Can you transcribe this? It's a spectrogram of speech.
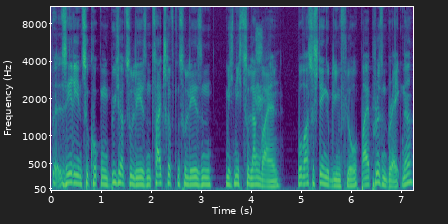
Serien zu gucken, Bücher zu lesen, Zeitschriften zu lesen, mich nicht zu langweilen. Wo warst du stehen geblieben, Flo? Bei Prison Break, ne?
